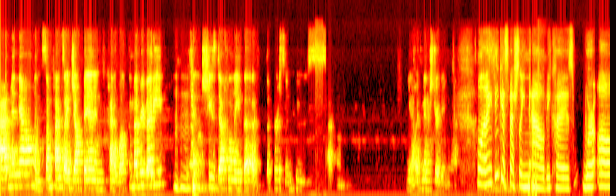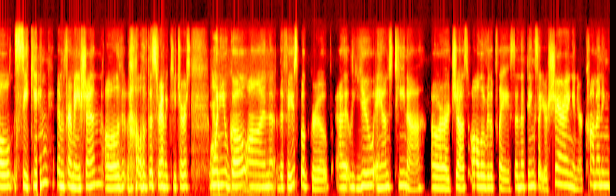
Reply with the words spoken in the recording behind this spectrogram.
admin now, and sometimes I jump in and kind of welcome everybody. Mm-hmm. And she's definitely the the person who's um, you know administrating that well and i think especially now because we're all seeking information all of all of the ceramic teachers. When you go on the facebook group uh, you and tina are just all over the place and the things that you're sharing and you're commenting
